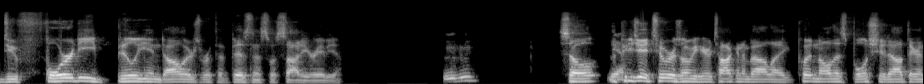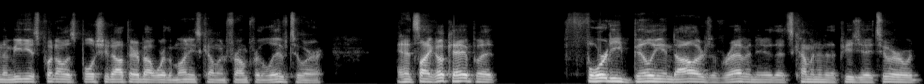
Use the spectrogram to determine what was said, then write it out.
do 40 billion dollars worth of business with Saudi Arabia. mhm. So the Yeah. PGA Tour is over here talking about like putting all this bullshit out there and the media is putting all this bullshit out there about where the money's coming from for the LIV tour. And it's like, okay, but 40 billion dollars of revenue that's coming into the PGA Tour with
